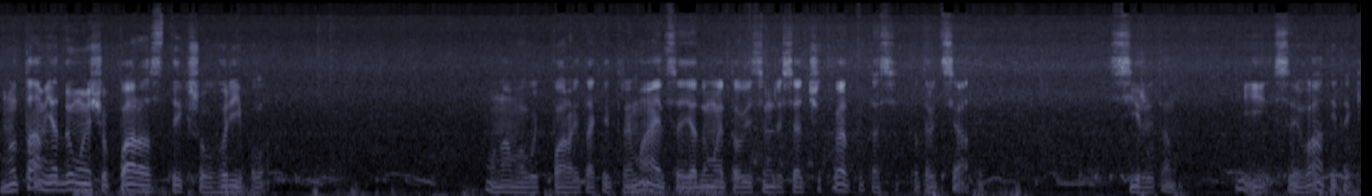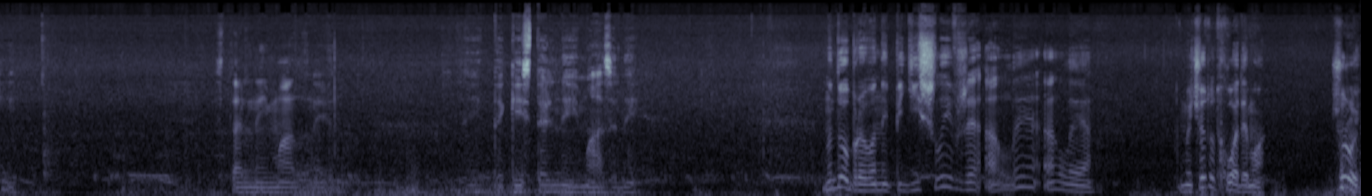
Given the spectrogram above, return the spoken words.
Ну там я думаю, що пара з тих, що вгорі була. Вона, мабуть, пара і так і тримається. Я думаю, то 84 та сі- та 30. Сірий там. І сиватий такий. Стальний мазаний він. Він такий стальний мазаний. Ну добре, вони підійшли вже, але, але. Ми що тут ходимо? Шуруй!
